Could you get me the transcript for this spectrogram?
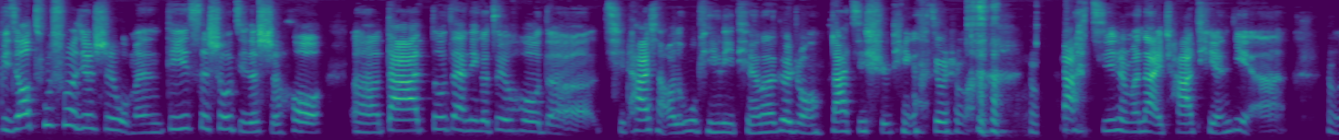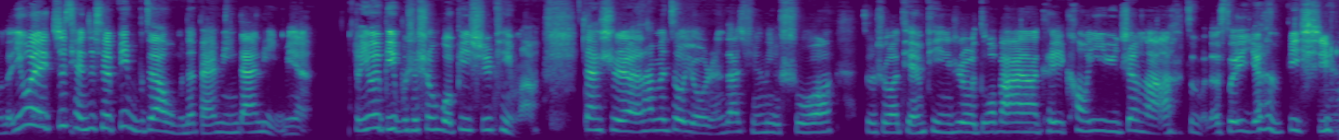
比较突出的就是我们第一次收集的时候，呃，大家都在那个最后的其他想要的物品里填了各种垃圾食品，就是什么 什么炸鸡、什么奶茶、甜点啊什么的。因为之前这些并不在我们的白名单里面，就因为并不是生活必需品嘛。但是他们就有人在群里说，就说甜品是有多巴胺啊，可以抗抑郁症啊，怎么的，所以也很必须。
